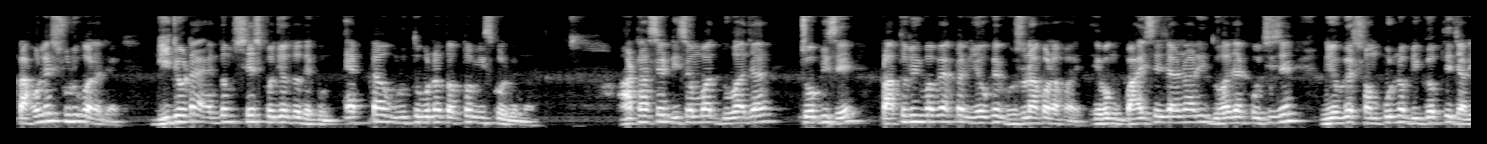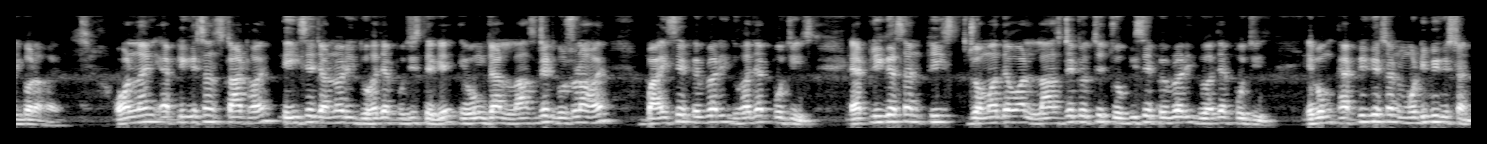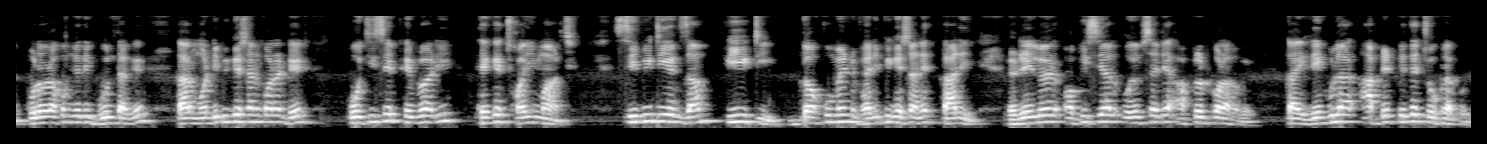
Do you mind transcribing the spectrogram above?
তাহলে শুরু করা যাক। ভিডিওটা একদম শেষ পর্যন্ত দেখুন। একটাও গুরুত্বপূর্ণ তথ্য মিস করবেন না। আঠাশে ডিসেম্বর দু হাজার চব্বিশে প্রাথমিকভাবে একটা নিয়োগের ঘোষণা করা হয় এবং বাইশে জানুয়ারি দু হাজার পঁচিশে নিয়োগের সম্পূর্ণ বিজ্ঞপ্তি জারি করা হয়। অনলাইন অ্যাপ্লিকেশন স্টার্ট হয় তেইশে জানুয়ারি দু হাজার পঁচিশ থেকে এবং যার লাস্ট ডেট ঘোষণা হয় বাইশে ফেব্রুয়ারি দু হাজার পঁচিশ। অ্যাপ্লিকেশন ফিস জমা দেওয়ার লাস্ট ডেট হচ্ছে চব্বিশে ফেব্রুয়ারি দু হাজার পঁচিশ এবং অ্যাপ্লিকেশন মডিফিকেশন কোনো রকম যদি ভুল থাকে তার মডিফিকেশন করার ডেট পঁচিশে ফেব্রুয়ারি থেকে ছয়ই March. CPT exam PET document ভেরিফিকেশনের তারিখ রেলওয়ের অফিসিয়াল ওয়েবসাইটে আপলোড করা হবে। তাই রেগুলার আপডেট পেতে চোখ রাখুন।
